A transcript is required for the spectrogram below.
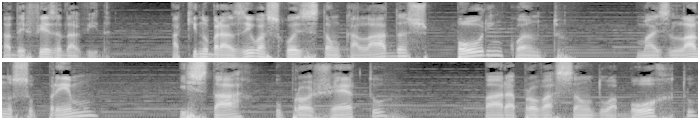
na defesa da vida. Aqui no Brasil as coisas estão caladas por enquanto, mas lá no Supremo está o projeto para aprovação do aborto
